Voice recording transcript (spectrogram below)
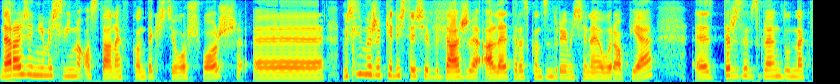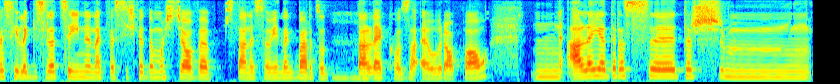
Na razie nie myślimy o Stanach w kontekście Wash Wash. E, myślimy, że kiedyś to się wydarzy, ale teraz koncentrujemy się na Europie. E, też ze względu na kwestie legislacyjne, na kwestie świadomościowe. Stany są jednak bardzo Mhm. daleko za Europą. Mm, Ale ja teraz y, też mm,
